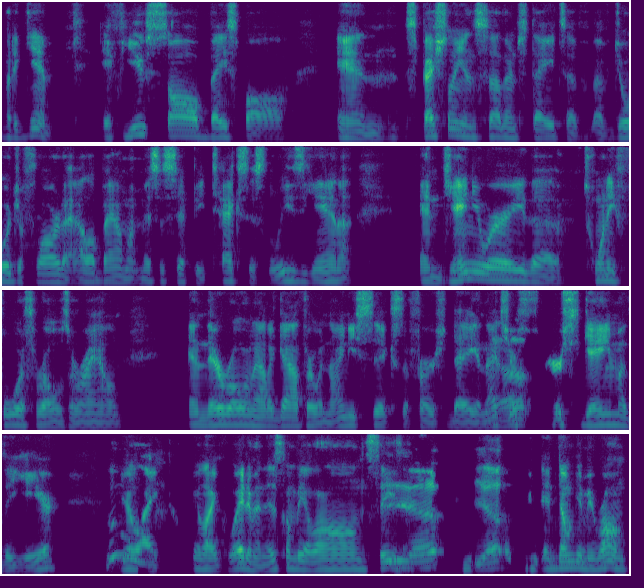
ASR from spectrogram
But again, if you saw baseball and especially in southern states of, of Georgia, Florida, Alabama, Mississippi, Texas, Louisiana, and January the 24th rolls around and they're rolling out a guy throwing 96 the first day, and that's yep. your first game of the year, Ooh. you're like, you're like, wait a minute, it's gonna be a long season. Yep. Yep. And don't get me wrong,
